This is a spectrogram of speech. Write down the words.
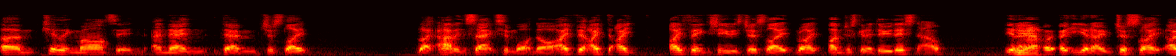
um, killing Martin and then them just like like having sex and whatnot. I think I, I I think she was just like right. I'm just going to do this now. You know, Yeah. you know, just like I,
